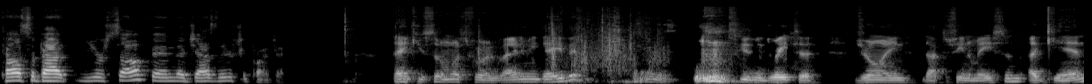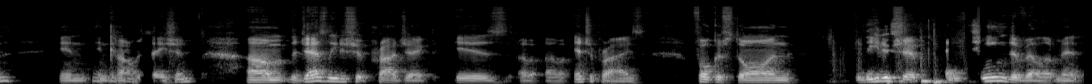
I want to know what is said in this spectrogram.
tell us about yourself and the Jazz Leadership Project. Thank you so much for inviting me, David. excuse me, great to join Dr. Sheena Mason again in, in conversation. Um, the Jazz Leadership Project is an enterprise focused on leadership and team development,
